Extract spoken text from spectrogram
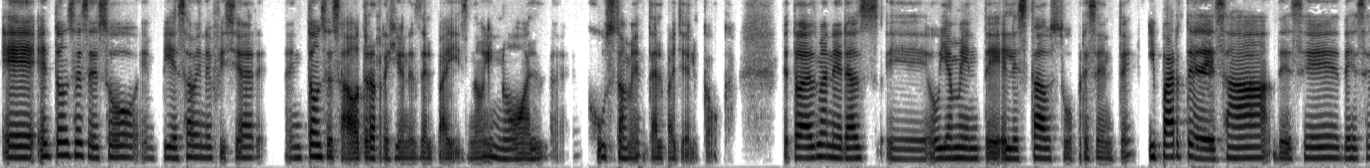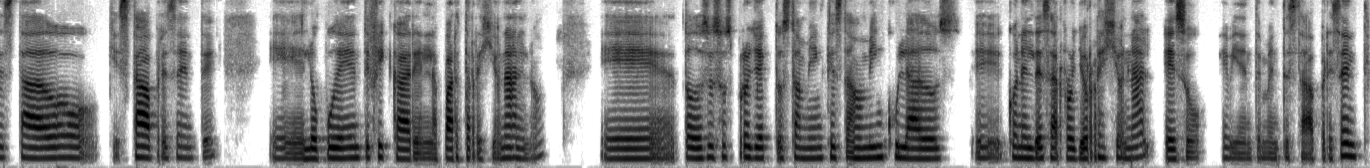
Entonces eso empieza a beneficiar entonces a otras regiones del país, ¿no? Y no al, justamente al Valle del Cauca. De todas maneras, eh, obviamente el Estado estuvo presente y parte de, esa, de, ese, de ese Estado que estaba presente eh, lo pude identificar en la parte regional, ¿no? todos esos proyectos también que estaban vinculados con el desarrollo regional, eso evidentemente estaba presente.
